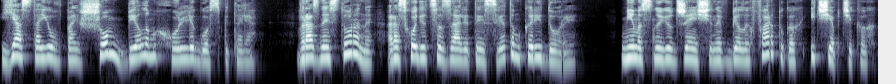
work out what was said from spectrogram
Я стою в большом белом холле госпиталя. В разные стороны расходятся залитые светом коридоры. Мимо снуют женщины в белых фартуках и чепчиках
